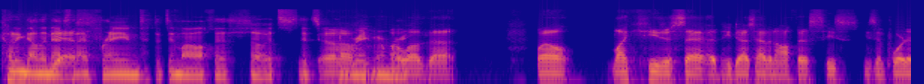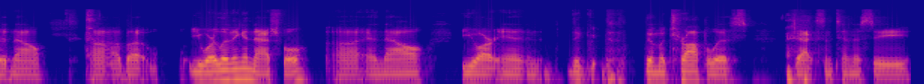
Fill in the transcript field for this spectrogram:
cutting down the nets that I framed. That's in my office. So it's it's a great great I love that. Well, like he just said, he does have an office. He's he's important now. Uh, but you are living in Nashville, uh, and now you are in the the metropolis, Jackson, Tennessee.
